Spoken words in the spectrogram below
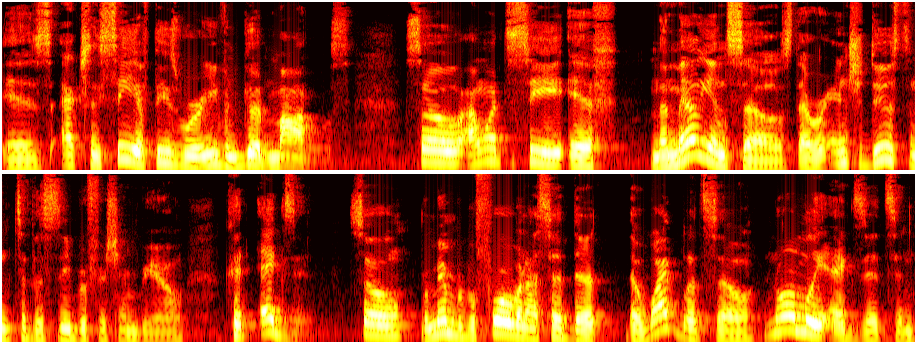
is actually see if these were even good models. So I want to see if mammalian cells that were introduced into the zebrafish embryo could exit. So remember before when I said that the white blood cell normally exits and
